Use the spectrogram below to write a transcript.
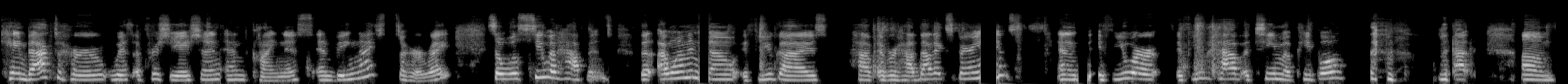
came back to her with appreciation and kindness and being nice to her, right? So we'll see what happens. But I want to know if you guys have ever had that experience and if you are if you have a team of people that um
